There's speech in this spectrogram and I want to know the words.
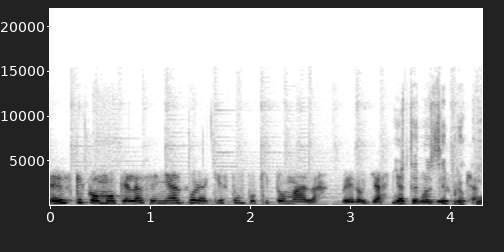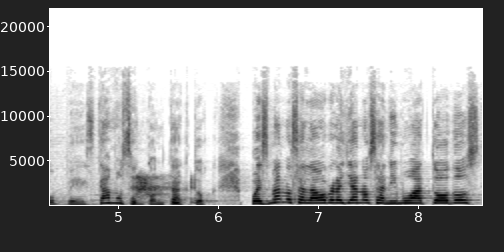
Es que como que la señal por aquí está un poquito mala, pero ya, ya te no se preocupe, estamos en contacto. Pues manos a la obra, ya nos animó a todos.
